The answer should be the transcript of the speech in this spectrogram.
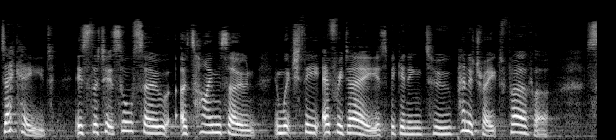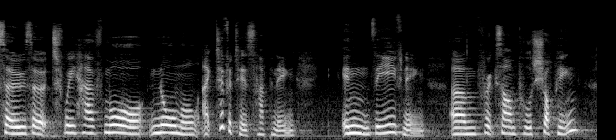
decade is that it's also a time zone in which the everyday is beginning to penetrate further so that we have more normal activities happening in the evening um, for example, shopping.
